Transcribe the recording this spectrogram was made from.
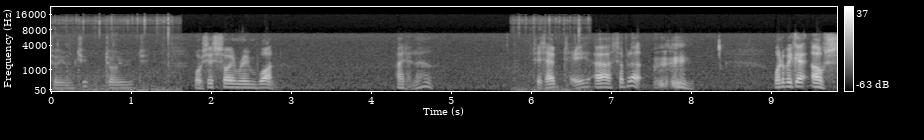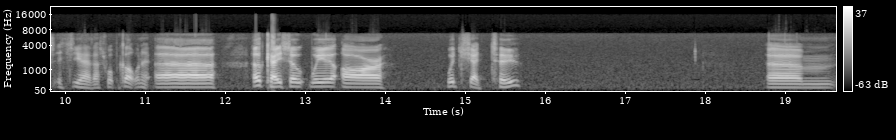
sewing room 2, sewing room 2. Or is this sewing room 1? I don't know. It is empty. Uh, let's have a look. what do we get? Oh, it's, yeah, that's what we got, wasn't it? Uh, okay, so we are Woodshed 2. Um,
